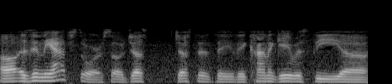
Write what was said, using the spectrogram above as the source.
uh, is in the App Store. So just just as they, they kind of gave us the uh,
